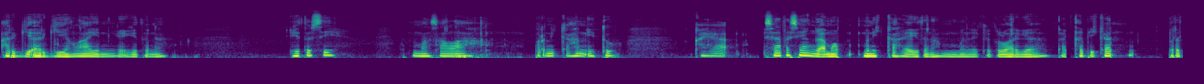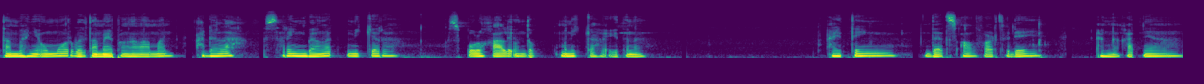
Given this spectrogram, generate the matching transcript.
argi-argi yang lain kayak gitu. Nah itu sih masalah pernikahan itu. Kayak siapa sih yang nggak mau menikah kayak gitu? Nah memiliki keluarga. Tapi kan bertambahnya umur bertambahnya pengalaman adalah sering banget mikir 10 kali untuk menikah kayak gitu. Nah I think that's all for today. Ngangkatnya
